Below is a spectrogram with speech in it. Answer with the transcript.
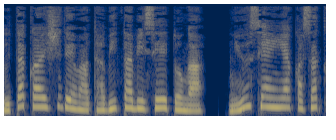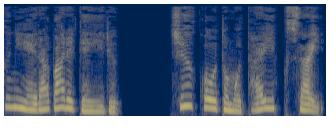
歌会師ではたびたび生徒が入選や佳作に選ばれている。中高とも体育祭、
